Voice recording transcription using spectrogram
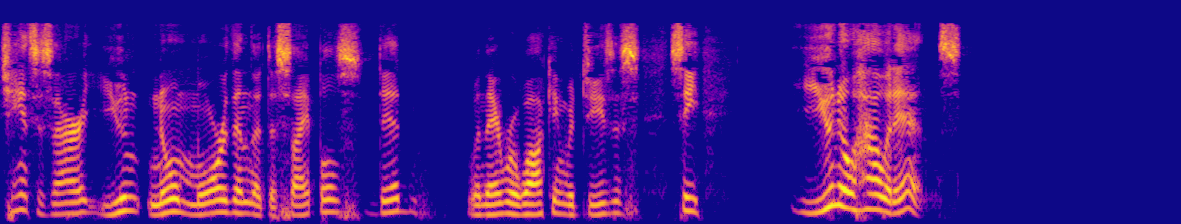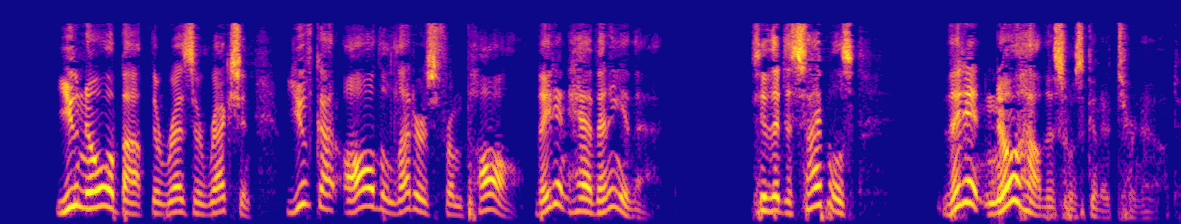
chances are you know more than the disciples did when they were walking with Jesus. See, you know how it ends. You know about the resurrection. You've got all the letters from Paul. They didn't have any of that. See, the disciples, they didn't know how this was going to turn out.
